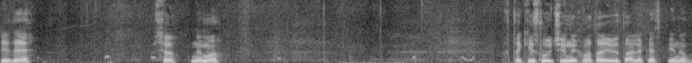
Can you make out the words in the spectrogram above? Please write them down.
Іде? Все, нема? В такі случаї не вистачає Віталіка з піном.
